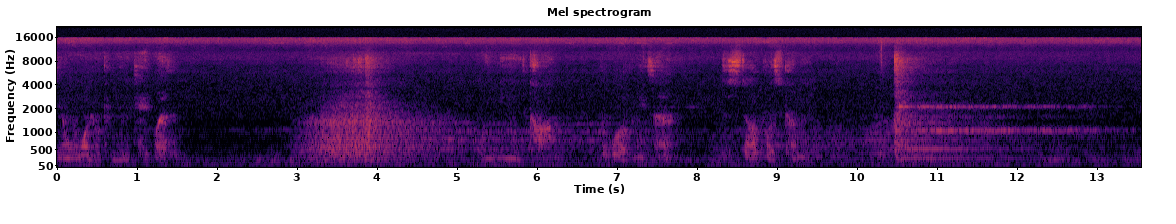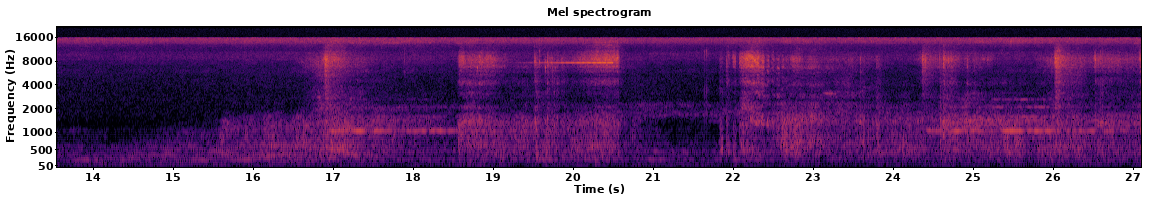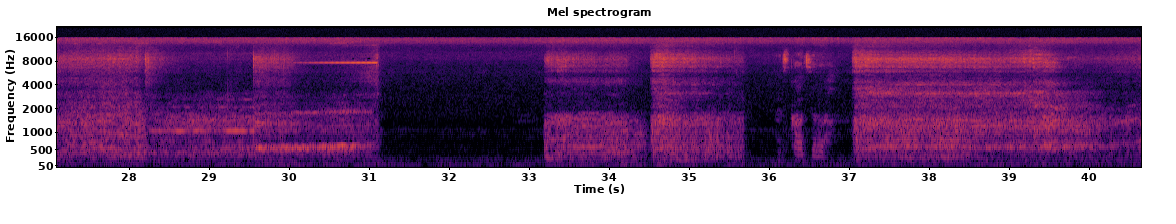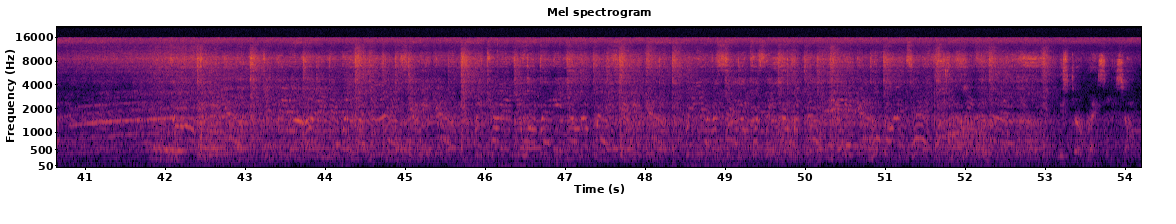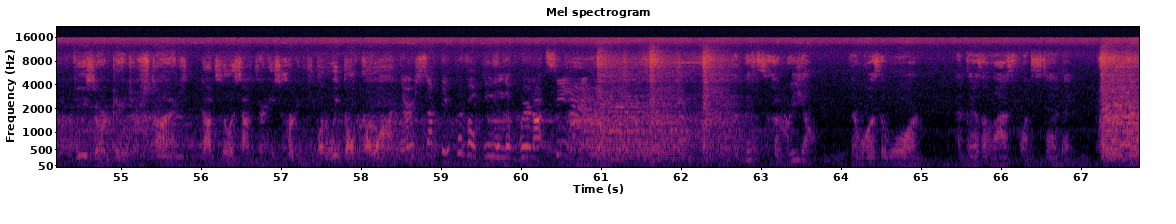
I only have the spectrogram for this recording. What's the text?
the only one he'll communicate with. We need calm. The world needs that. To stop what's coming. Godzilla. Mr. Rexiso, these are dangerous times. Godzilla's out there. He's hurting people, and we don't know why. There's something provoking him that we're not seeing. The myths are real. There was a war, they're the last ones standing.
